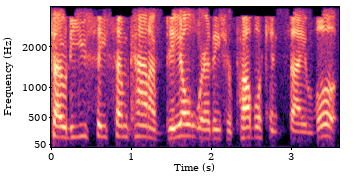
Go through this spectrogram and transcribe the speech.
So, do you see some kind of deal where these Republicans say, "Look,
